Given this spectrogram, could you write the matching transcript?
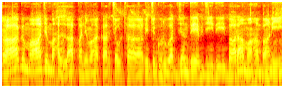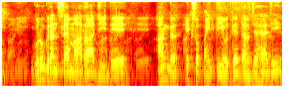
ਰਾਗ ਮਾਝ ਮਹੱਲਾ ਪੰਜਵਾਂ ਕਰ ਚੌਥਾ ਵਿੱਚ ਗੁਰੂ ਅਰਜਨ ਦੇਵ ਜੀ ਦੀ 12 ਮਹਾਬਾਣੀ ਗੁਰੂ ਗ੍ਰੰਥ ਸਾਹਿਬ ਮਹਾਰਾਜ ਜੀ ਦੇ ਅੰਗ 135 ਉੱਤੇ ਦਰਜ ਹੈ ਜੀ।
